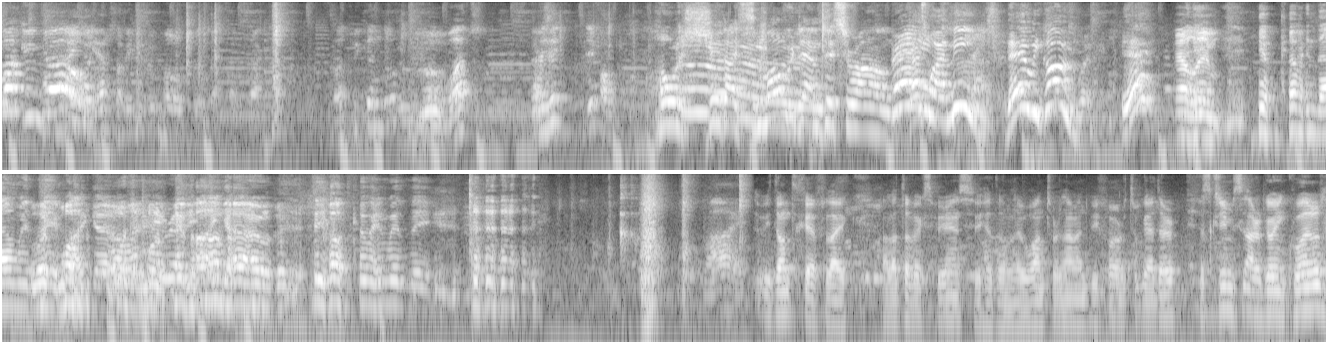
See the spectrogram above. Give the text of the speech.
Fucking go! What we can do? What? Holy shit, I smoked them this round. That's what I mean. There we go. Yeah? Tell him. You're coming down with Look, me if what- I go. what- what- If I go, you're coming with me. We don't have like a lot of experience. We had only one tournament before together. The scrims are going well.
